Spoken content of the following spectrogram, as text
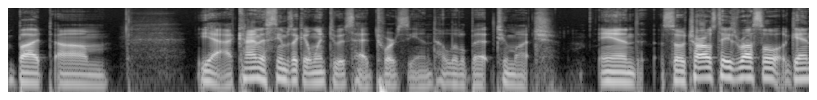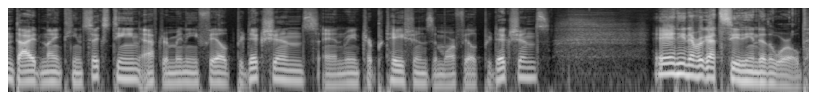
But um, yeah, it kind of seems like it went to his head towards the end a little bit too much. And so Charles Taze Russell again died in 1916 after many failed predictions and reinterpretations and more failed predictions. And he never got to see the end of the world.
